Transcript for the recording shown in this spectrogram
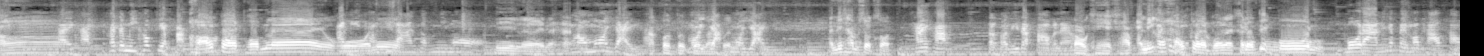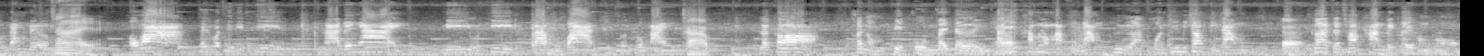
อ๋อใช่ครับเขาจะมีข้าวเกรียบปักของโปรดผมเลยโอ้อันโหนี้ทำนี่ที่ร้านครับมีหม้อนี่เลยนะขฮะ องเราหม้อใหญ่คครัรับบเปิดเปิดหม้อยักษ์เปิดหม้อใหญ่อันนี้ทำสดใช่ครับ แต่ตอนนี้ดับเตาไปแล้ว ๆโอเคครับ อันนี้ก็ของโปรดผมเลยขนมเปียกปูนโบราณนี่จะเป็นมะพร้าวเผาดั้งเดิม ใช่ เพราะว่าเป็นวัตถุดิบที่หาได้ง่าย มีอยู่ที่ตามหมู่บ้านชุมชนทั่วไป ครับ แล้วก็ขนมปีกปูนใบเตยอันนี้ทำรองรับสีดำเผื่อคนที่ไม่ชอบสีดำเอ่อก็จะชอบทานใบเตยหอม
